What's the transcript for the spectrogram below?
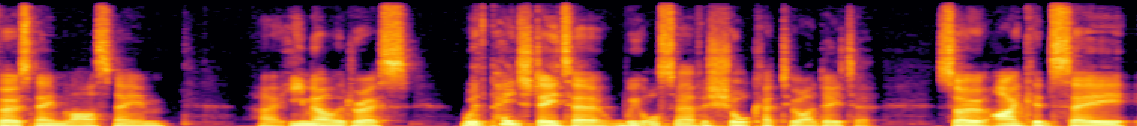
first name, last name, uh, email address, with page data, we also have a shortcut to our data. So I could say,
